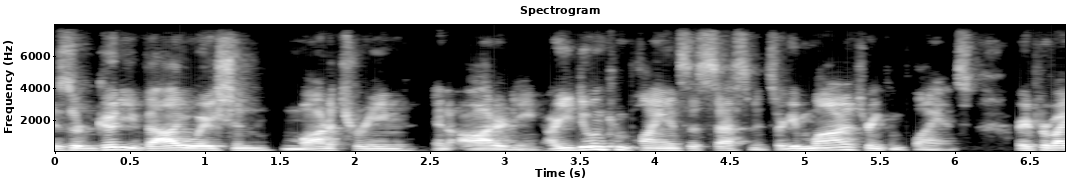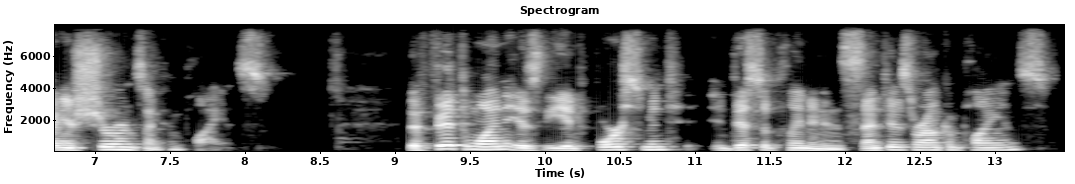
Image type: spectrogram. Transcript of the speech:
is there good evaluation, monitoring, and auditing? Are you doing compliance assessments? Are you monitoring compliance? Are you providing assurance on compliance? The fifth one is the enforcement, and discipline, and incentives around compliance.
